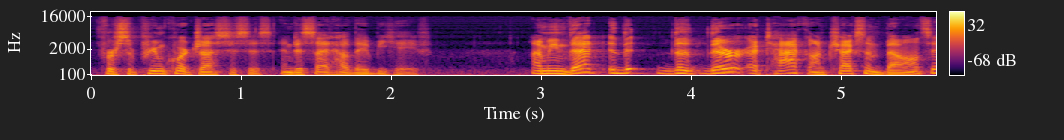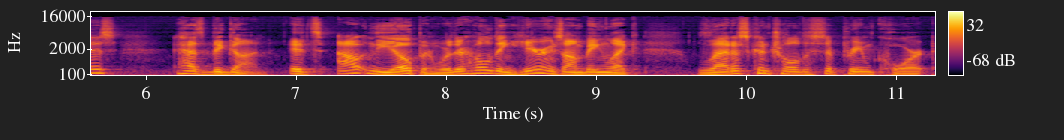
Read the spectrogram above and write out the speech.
for Supreme Court justices and decide how they behave. I mean that the, the, their attack on checks and balances has begun. It's out in the open where they're holding hearings on being like, let us control the Supreme Court.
